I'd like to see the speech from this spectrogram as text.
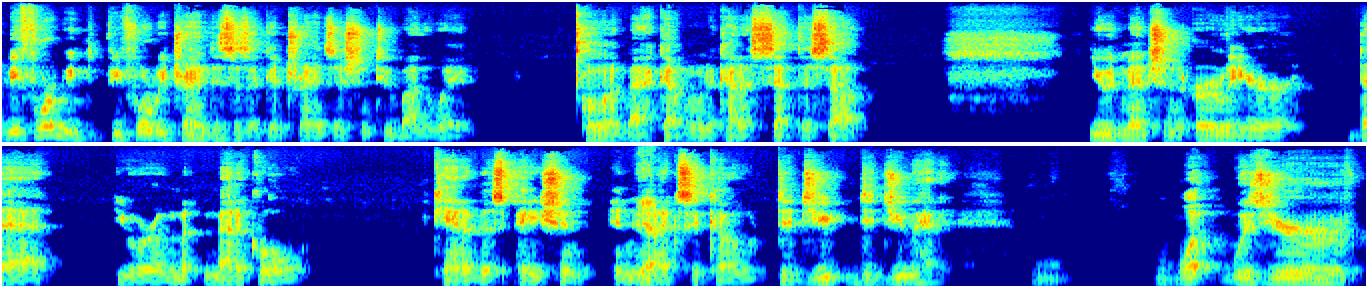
before we before we trans, this is a good transition too. By the way, I want to back up. I want to kind of set this up you had mentioned earlier that you were a medical cannabis patient in New yeah. Mexico. Did you did you what was your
